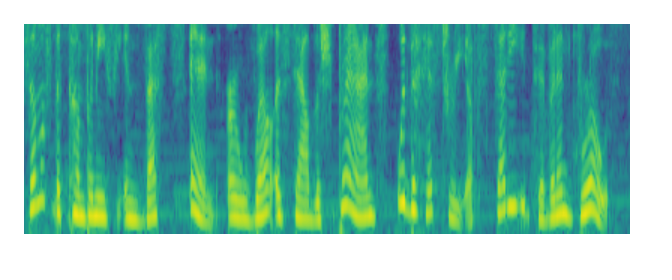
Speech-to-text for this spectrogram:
Some of the companies he invests in are well established brands with a history of steady dividend growth,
